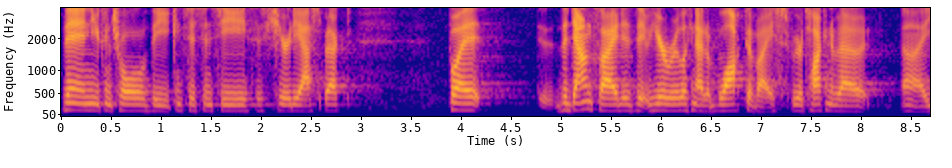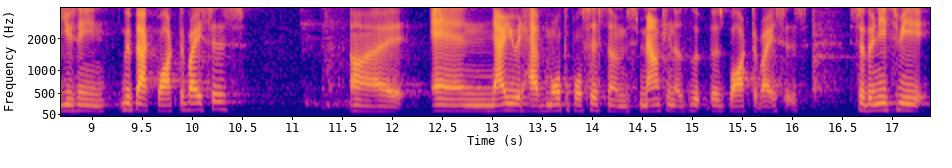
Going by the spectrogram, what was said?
then you control the consistency, the security aspect. But the downside is that here we're looking at a block device. We were talking about uh, using loopback block devices. Uh, and now you would have multiple systems mounting those, those block devices. So there needs to be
